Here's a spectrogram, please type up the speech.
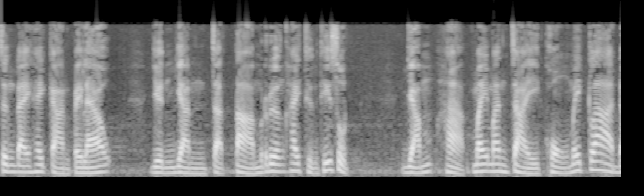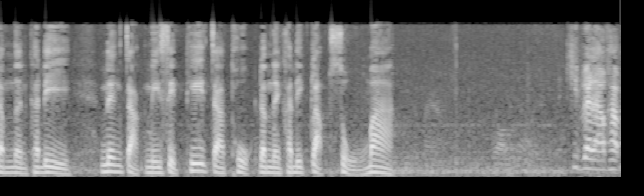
ซึ่งได้ให้การไปแล้ว ยืนยันจัดตามเรื่องให้ถึงที่สุด ย้ำหากไม่มั่นใจคงไม่กล้าดำเนินคดี เนื่องจากมีสิทธิ์ที่จะถูกดำเนินคดีกลับสูงมากคิดไว้แล้วครับ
